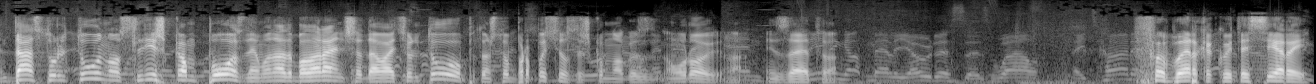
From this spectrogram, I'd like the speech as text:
даст ульту, но слишком поздно. Ему надо было раньше давать ульту, потому что он пропустил слишком много уровня из-за этого. ФБР какой-то серый.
